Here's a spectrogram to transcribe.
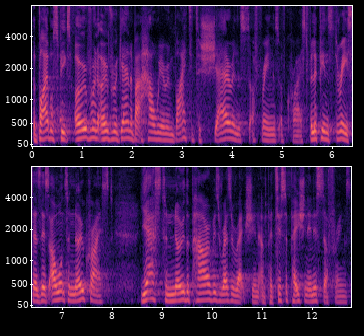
the Bible speaks over and over again about how we are invited to share in the sufferings of Christ. Philippians 3 says this I want to know Christ. Yes, to know the power of his resurrection and participation in his sufferings,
